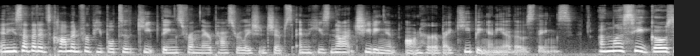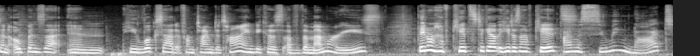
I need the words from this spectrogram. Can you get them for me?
And he said that it's common for people to keep things from their past relationships, and he's not cheating on her by keeping any of those things. Unless he goes and opens that and he looks at it from time to time because of the memories. They don't have kids together. He doesn't have kids. I'm assuming not.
